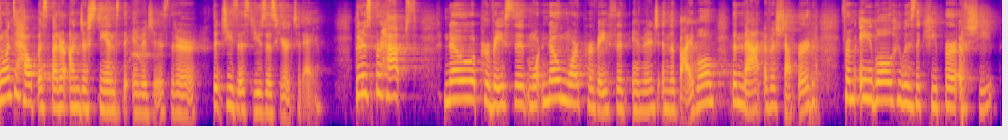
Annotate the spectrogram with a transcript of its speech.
I want to help us better understand the images that are that Jesus uses here today. There's perhaps no pervasive, more, no more pervasive image in the Bible than that of a shepherd. From Abel, who was the keeper of sheep,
